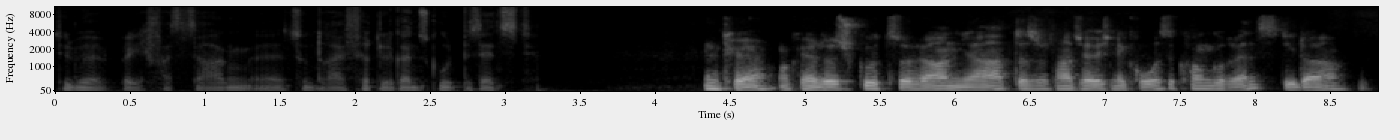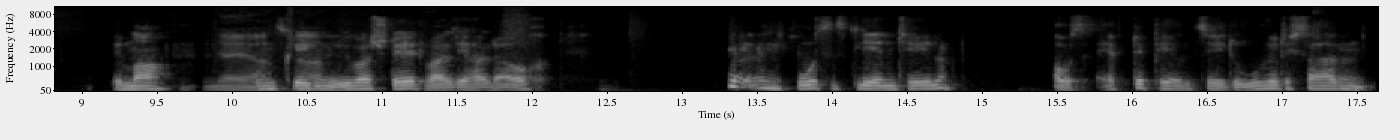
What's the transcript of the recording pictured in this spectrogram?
sind wir, würde ich fast sagen, äh, zum Dreiviertel ganz gut besetzt. Okay, okay, das ist gut zu hören. Ja, das ist natürlich eine große Konkurrenz, die da immer ja, ja, uns klar. gegenübersteht, weil die halt auch ein großes Klientel aus FDP und CDU, würde ich sagen,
